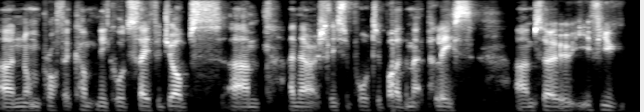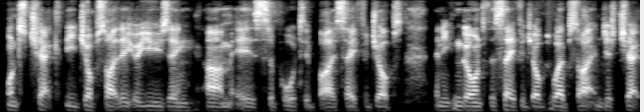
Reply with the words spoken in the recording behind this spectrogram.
uh, non-profit company called Safer Jobs, um, and they're actually supported by the Met Police. Um, so if you want to check the job site that you're using um, is supported by Safer Jobs, then you can go onto the Safer Jobs website and just check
